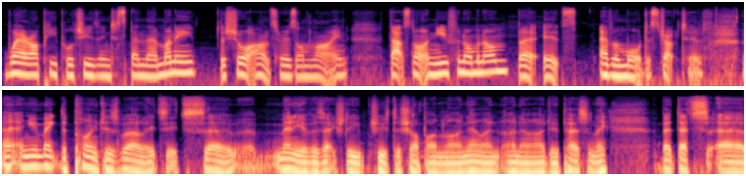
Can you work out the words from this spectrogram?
where are people choosing to spend their money? The short answer is online. That's not a new phenomenon, but it's ever more destructive. And you make the point as well. It's it's uh, many of us actually choose to shop online now. I, I know I do personally, but that's uh,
